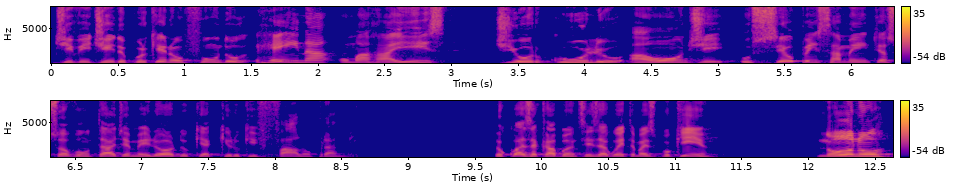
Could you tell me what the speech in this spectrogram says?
dividido, porque no fundo reina uma raiz de orgulho, aonde o seu pensamento e a sua vontade é melhor do que aquilo que falam para mim. Estou quase acabando, vocês aguentam mais um pouquinho? Nono,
